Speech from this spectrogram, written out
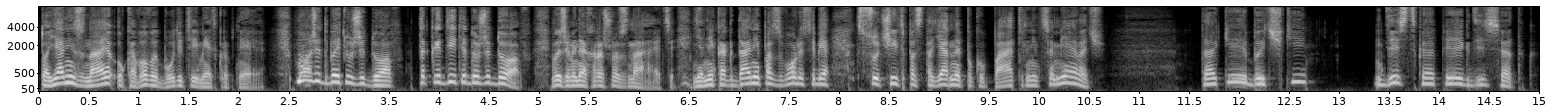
то я не знаю, у кого вы будете иметь крупнее. Может быть, у жидов. Так идите до жидов. Вы же меня хорошо знаете. Я никогда не позволю себе сучить постоянной покупательнице мелочь. Такие бычки — десять копеек десяток.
